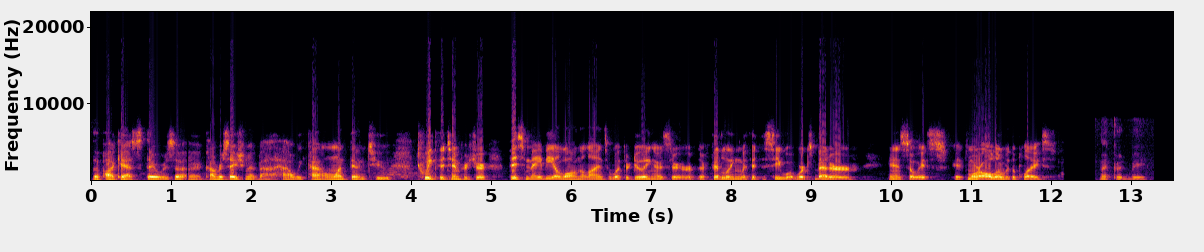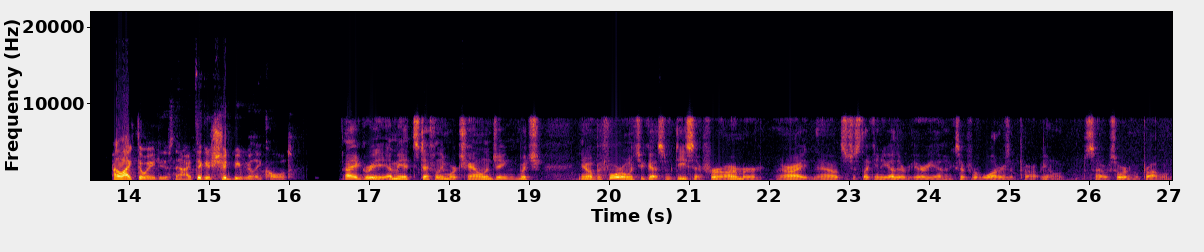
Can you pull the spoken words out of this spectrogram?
the podcasts there was a, a conversation about how we kind of want them to tweak the temperature. This may be along the lines of what they're doing as they're they're fiddling with it to see what works better, and so it's it's more all over the place. That could be. I like the way it is now. I think it should be really cold. I agree. I mean, it's definitely more challenging, which, you know, before once you got some decent fur armor, all right, now it's just like any other area except for water's a pro- you know so, sort of a problem.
